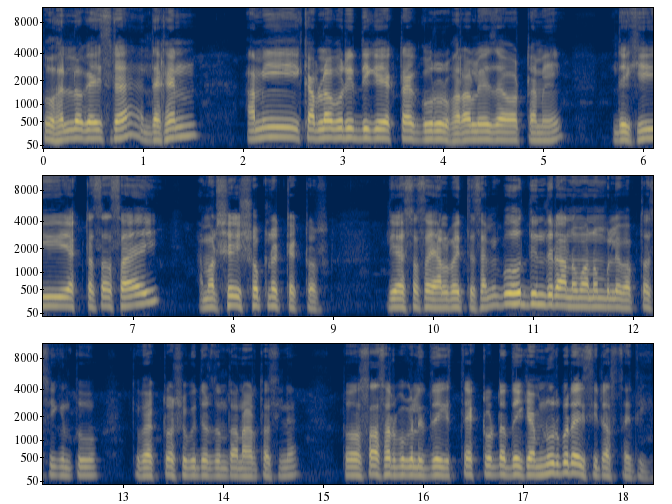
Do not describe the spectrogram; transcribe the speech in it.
তো হ্যালো গাইসরা দেখেন, আমি কাবলাবরির দিকে একটা গরুর ভাড়া লয়ে যাওয়ার টাইমে দেখি একটা চাচাই আমার সেই স্বপ্নের ট্র্যাক্টর দিয়ে চাচাই হাল বাইতেছে। আমি বহুত দিন ধরে আনম বলে ভাবতাছি, কিন্তু কিবা একটু অসুবিধার জন্য আনা হারতাছি না। তো চাচার বগলে দেখি ট্র্যাক্টরটা দেখে আমি নূর করে আইছি রাস্তায় থেকে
